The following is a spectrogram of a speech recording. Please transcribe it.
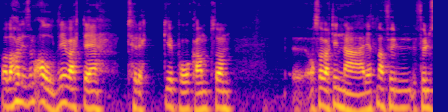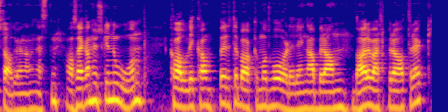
Og det har liksom aldri vært det trøkket på kamp som eh, også vært i nærheten av full, full stadion en gang, nesten. Altså, jeg kan huske noen kvalikkamper tilbake mot Vålerenga, Brann. Da har det vært bra trøkk.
